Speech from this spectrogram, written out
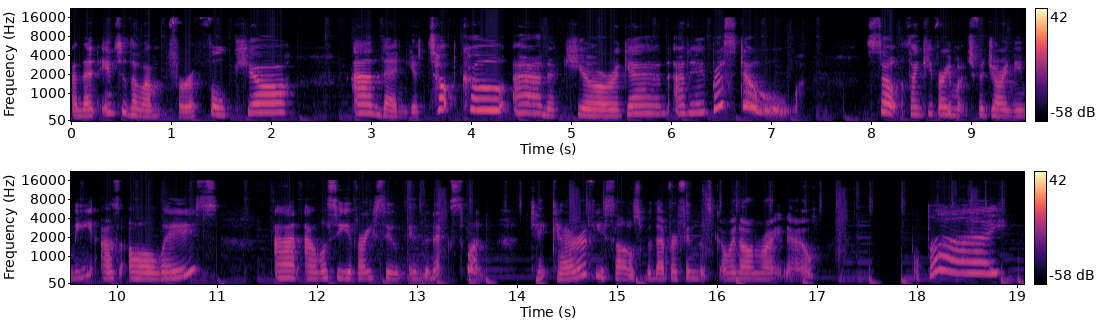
and then into the lamp for a full cure and then your top coat and a cure again and a Bristol. So thank you very much for joining me as always and I will see you very soon in the next one. Take care of yourselves with everything that's going on right now. Bye bye.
